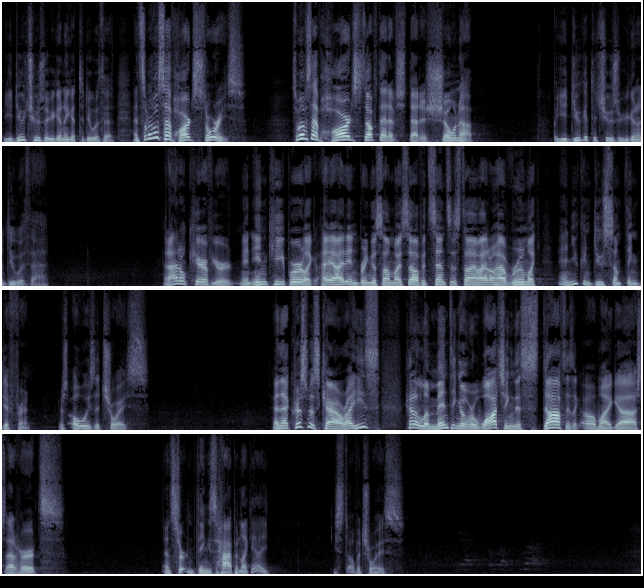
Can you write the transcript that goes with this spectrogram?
but you do choose what you're going to get to do with it. And some of us have hard stories. Some of us have hard stuff that, have, that has shown up, but you do get to choose what you're going to do with that. And I don't care if you're an innkeeper, like, hey, I didn't bring this on myself. It's census time. I don't have room. Like, man, you can do something different. There's always a choice. And that Christmas carol, right? He's kind of lamenting over watching this stuff. He's like, oh my gosh, that hurts. And certain things happen. Like, yeah, you still have a choice.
